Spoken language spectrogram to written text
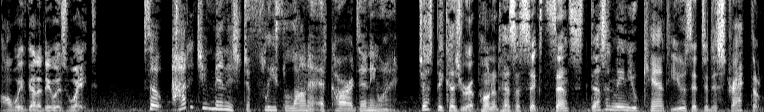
All we've got to do is wait. So, how did you manage to fleece Lana at cards anyway? Just because your opponent has a sixth sense doesn't mean you can't use it to distract them.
